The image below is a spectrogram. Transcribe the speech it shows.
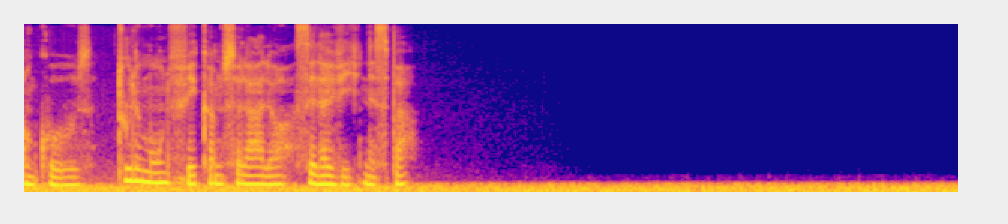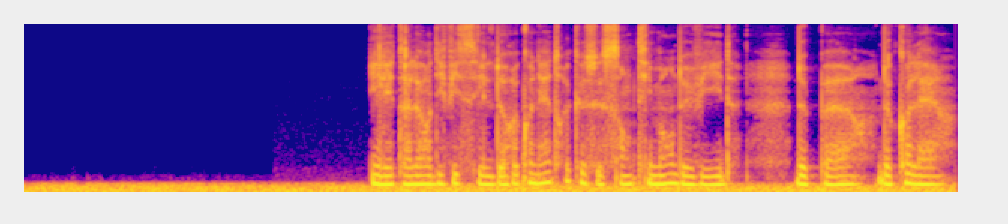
en cause tout le monde fait comme cela alors, c'est la vie, n'est-ce pas? Il est alors difficile de reconnaître que ce sentiment de vide, de peur, de colère,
